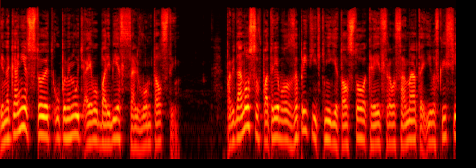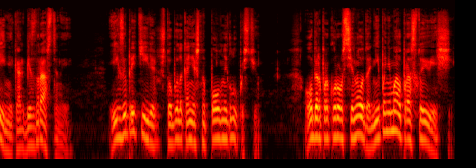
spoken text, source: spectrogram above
И, наконец, стоит упомянуть о его борьбе со Львом Толстым. Победоносцев потребовал запретить книги Толстого Крейцерова соната и «Воскресенье» как безнравственные. Их запретили, что было, конечно, полной глупостью. Обер-прокурор Синода не понимал простой вещи.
